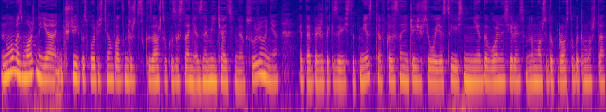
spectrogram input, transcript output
Ну, возможно, я чуть-чуть поспорю с тем фактом, что ты сказала, что в Казахстане замечательное обслуживание. Это, опять же, таки зависит от места. В Казахстане чаще всего я остаюсь недовольна сервисом, но, может, это просто потому, что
